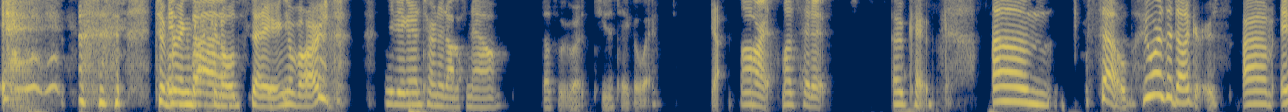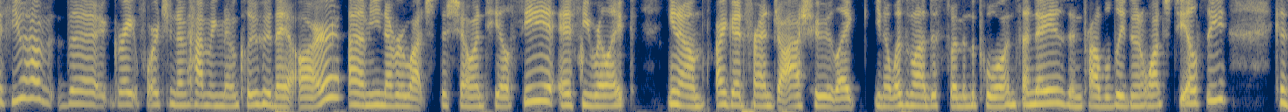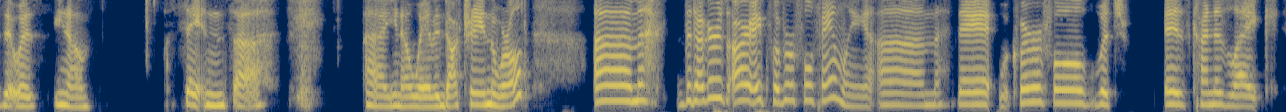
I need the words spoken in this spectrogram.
to bring If, back an uh, old saying of ours. you're gonna turn it off now, that's what we want you to take away. Yeah. All right, let's hit it. Okay. Um, so who are the Duggars? Um, if you have the great fortune of having no clue who they are, um, you never watched the show on TLC. If you were like, you know, our good friend Josh, who like, you know, wasn't allowed to swim in the pool on Sundays and probably didn't watch TLC because it was, you know, Satan's, uh, uh, you know, way of indoctrinating the world. Um, the Duggars are a Quiverful family. Um, they Quiverful, which is kind of like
